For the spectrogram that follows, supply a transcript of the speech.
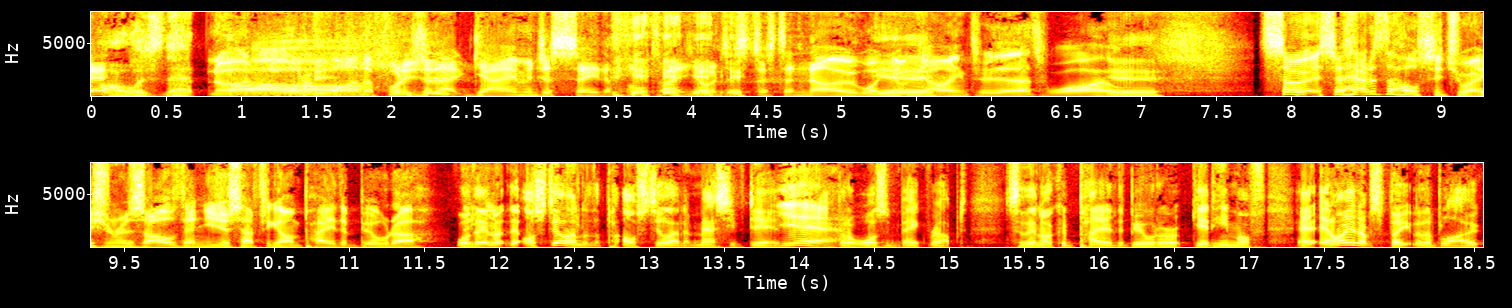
oh, was that? No, I want to Oh. find the footage of that game and just see the full time. You're just just to know what you're going through there. That's wild. Yeah. So so how does the whole situation resolve then? You just have to go and pay the builder. Well, then I was still under the. I was still had a massive debt. Yeah. but I wasn't bankrupt. So then I could pay the builder, get him off, and, and I end up speaking to the bloke,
